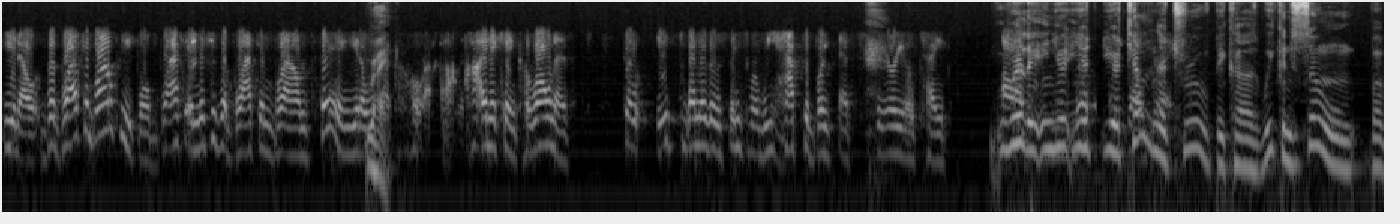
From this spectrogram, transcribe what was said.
you know, the black and brown people, black, and this is a black and brown thing. You know, Right. uh, Heineken, Coronas. So it's one of those things where we have to break that stereotype. Really, and you're you're, you're telling the truth because we consume, but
